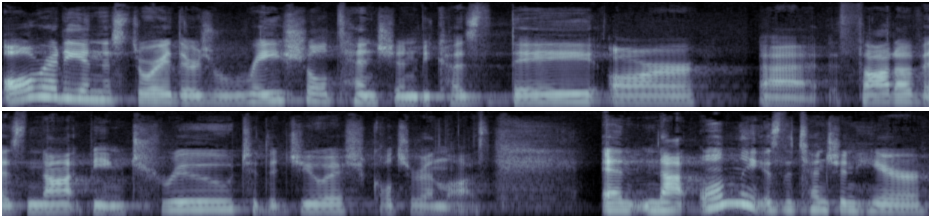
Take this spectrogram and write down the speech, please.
already in this story, there's racial tension because they are uh, thought of as not being true to the Jewish culture and laws. And not only is the tension here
